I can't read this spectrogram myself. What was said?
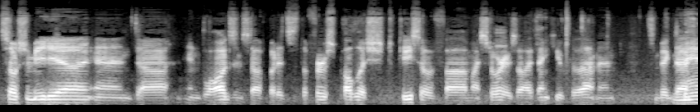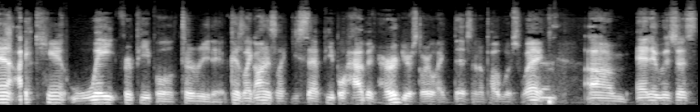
social media and uh, in blogs and stuff. But it's the first published piece of uh, my story, so I thank you for that, man. It's a big day. Man, I can't wait for people to read it because, like, honestly, like you said, people haven't heard your story like this in a published way. Yeah. Um, and it was just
